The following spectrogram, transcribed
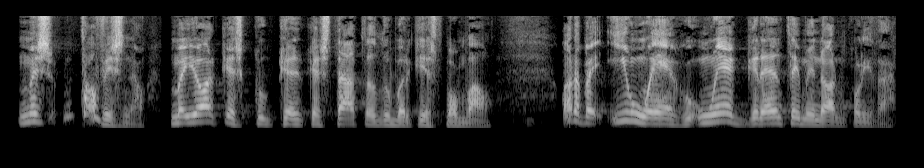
Mas talvez não. Maior que a, que a estátua do Marquês de Pombal. Ora bem, e um ego? Um ego grande tem uma enorme qualidade.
